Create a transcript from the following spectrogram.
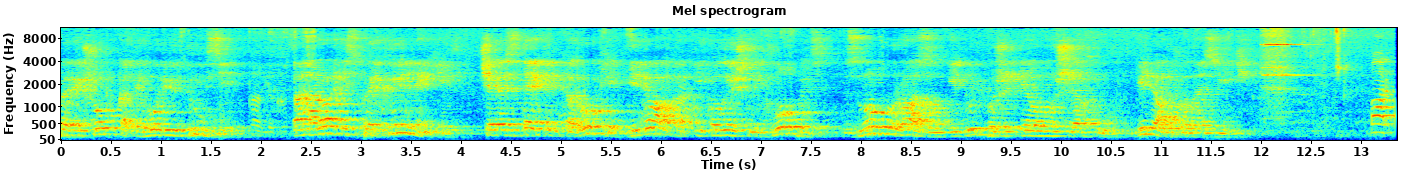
перейшов в категорію друзів. Та на радість прихильників через декілька років білявка і колишній хлопець знову разом ідуть по життєвому шляху. Білявку назвіть. Барбі.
